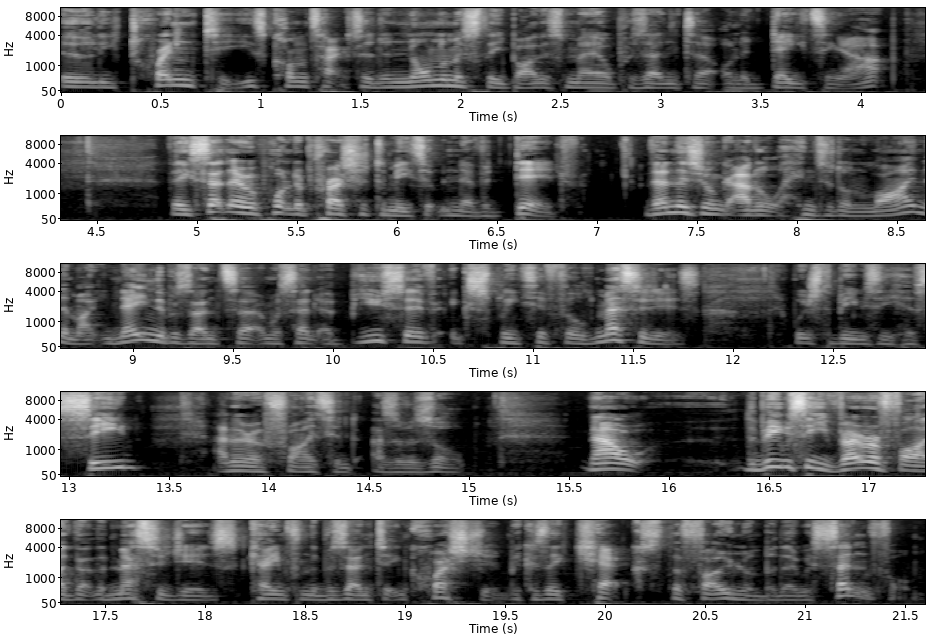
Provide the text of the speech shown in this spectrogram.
early 20s contacted anonymously by this male presenter on a dating app. They said they were put under pressure to meet up and never did. Then this young adult hinted online they might name the presenter and were sent abusive, expletive filled messages, which the BBC has seen, and they were frightened as a result. Now, the BBC verified that the messages came from the presenter in question because they checked the phone number they were sent from.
